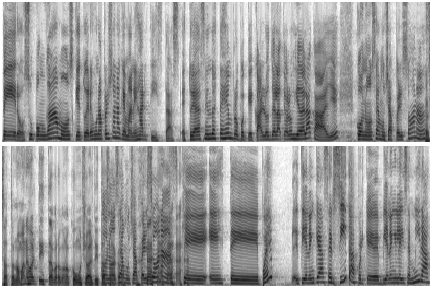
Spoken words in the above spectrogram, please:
pero supongamos que tú eres una persona que maneja artistas. Estoy haciendo este ejemplo porque Carlos de la Teología de la Calle conoce a muchas personas. Exacto. No manejo artistas, pero conozco muchos artistas Conoce sacros. a muchas personas que, este, pues, tienen que hacer citas porque vienen y le dicen, mira,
